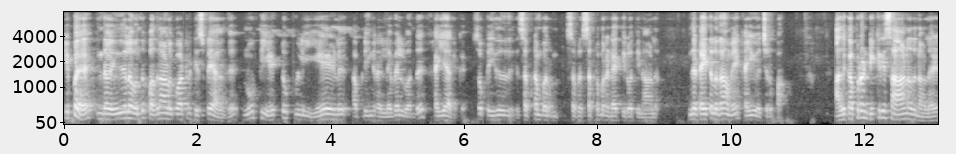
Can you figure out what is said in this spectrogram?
இப்போ இந்த இதில் வந்து பதினாலு குவார்ட்டர் டிஸ்பிளே ஆகுது. நூற்றி எட்டு புள்ளி ஏழு அப்படிங்கிற லெவல் வந்து ஹையாக இருக்குது ஸோ இப்போ இது செப்டம்பர் செப்- செப்டம்பர் ரெண்டாயிரத்தி இருபத்தி நாலு. இந்த டயத்தில் தான் அவன் கை வச்சுருப்பான். அதுக்கப்புறம் டிக்ரீஸ் ஆனதுனால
